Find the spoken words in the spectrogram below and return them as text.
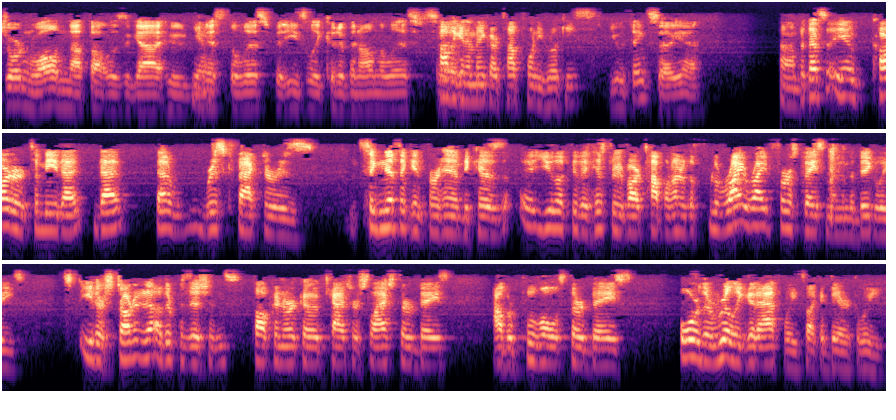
Jordan Walden, I thought was a guy who Yeah. missed the list, but easily could have been on the list. So probably going to make our top 20 rookies. You would think so, yeah. Um, but that's you know Carter to me that that that risk factor is significant for him because uh, you look through the history of our top 100, the, the right right first baseman in the big leagues either started at other positions, Paul Konerko, catcher slash third base, Albert Pujols third base, or they're really good athletes like a Derrek Lee.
